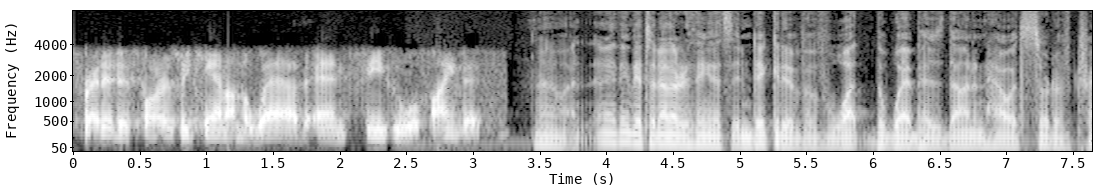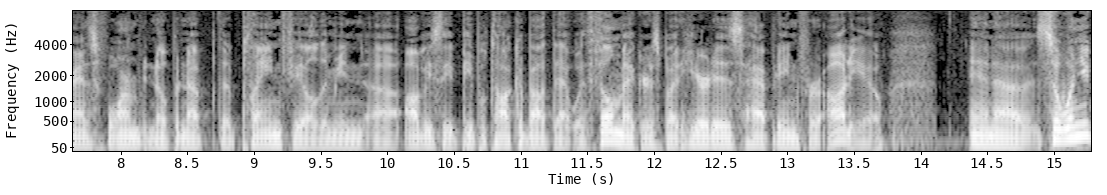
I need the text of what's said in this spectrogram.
spread it as far as we can on the web and see who will find it. No, and I think that's another thing that's indicative of what the web has done and how it's sort of transformed and opened up the playing field. I mean, uh, obviously people talk about that with filmmakers, but here it is happening for audio. And uh, so when you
